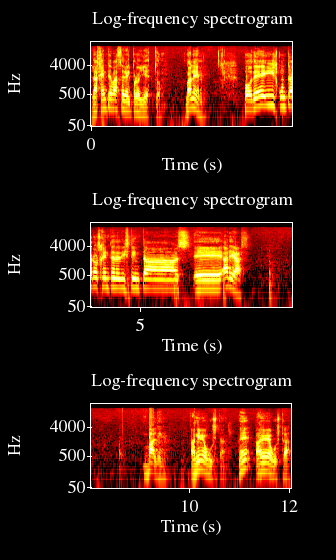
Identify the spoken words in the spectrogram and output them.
la gente va a hacer el proyecto. ¿Vale? ¿Podéis juntaros gente de distintas eh, áreas? Vale, a mí me gusta, a mí me gusta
